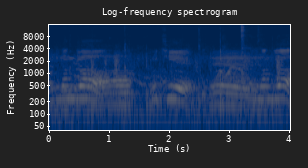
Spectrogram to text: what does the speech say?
헤드 넘겨. 그렇지. 셋. 넘겨.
